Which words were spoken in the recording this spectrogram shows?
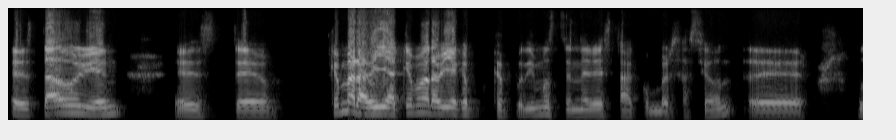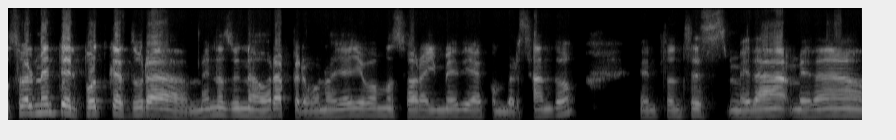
Está muy bien. Este, Qué maravilla, qué maravilla que, pudimos tener esta conversación. Eh, usualmente el podcast dura menos de una hora, pero bueno, ya llevamos hora y media conversando. Entonces me da, me da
